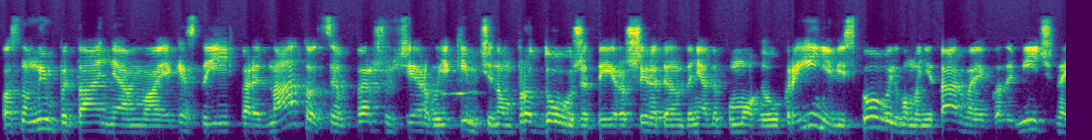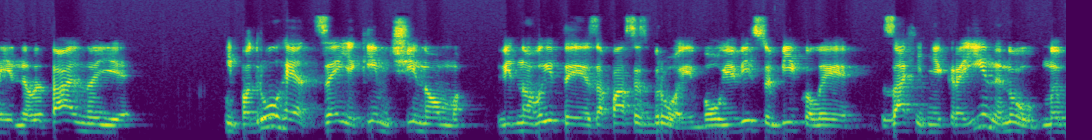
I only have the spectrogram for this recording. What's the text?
основним питанням, е, яке стоїть перед НАТО, це в першу чергу, яким чином продовжити і розширити надання допомоги Україні військової, гуманітарної, економічної, нелетальної. І по-друге, це яким чином відновити запаси зброї. Бо уявіть собі, коли західні країни, ну ми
